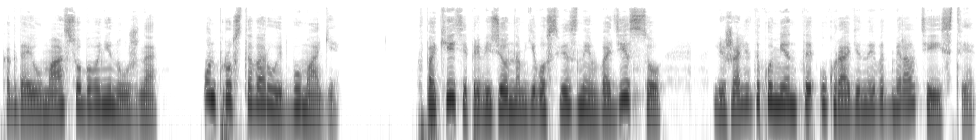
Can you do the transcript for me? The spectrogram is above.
когда и ума особого не нужно. Он просто ворует бумаги. В пакете, привезенном его связным в Одессу, лежали документы, украденные в Адмиралтействе.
